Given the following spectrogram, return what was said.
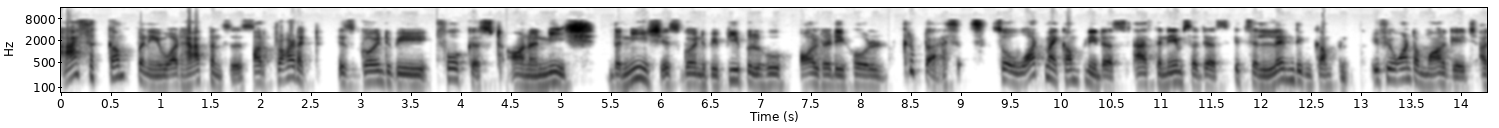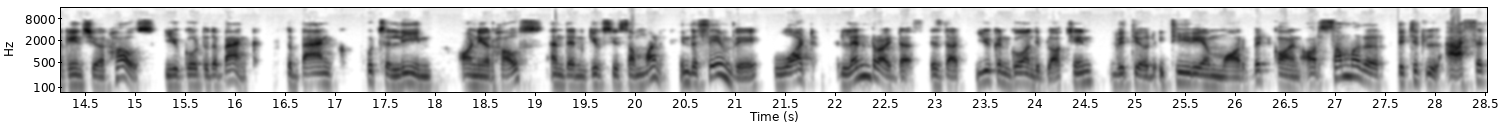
as a company, what happens is our product is going to be focused on a niche. The niche is going to be people who already hold crypto assets. So what my company does, as the name suggests, it's a lending company. If you want a mortgage against your house, you go to the bank. The bank puts a lien on your house and then gives you some money. In the same way, what Lendroid does is that you can go on the blockchain with your Ethereum or Bitcoin or some other digital asset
